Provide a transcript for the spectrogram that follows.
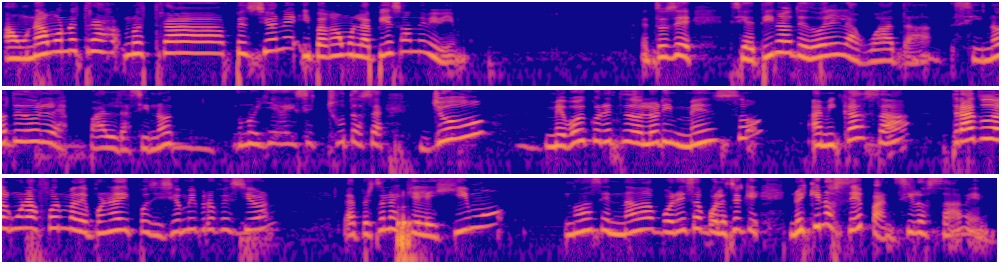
aunamos nuestras, nuestras pensiones y pagamos la pieza donde vivimos. Entonces, si a ti no te duele la guata, si no te duele la espalda, si no uno llega y se chuta, o sea, yo me voy con este dolor inmenso a mi casa, trato de alguna forma de poner a disposición mi profesión, las personas que elegimos no hacen nada por esa población que no es que no sepan, sí lo saben.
